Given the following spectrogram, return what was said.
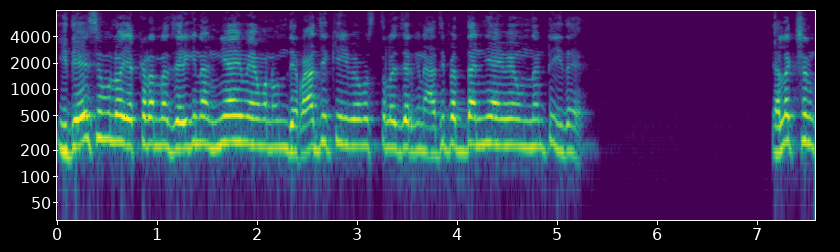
ఈ దేశంలో ఎక్కడన్నా జరిగిన అన్యాయం ఏమైనా ఉంది? రాజకీయ వ్యవస్థలో జరిగిన అతిపెద్ద అన్యాయం ఏముందంటే ఇదే. ఎలక్షన్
